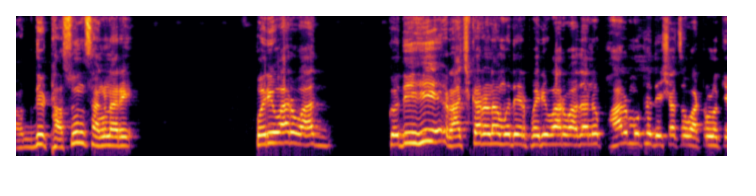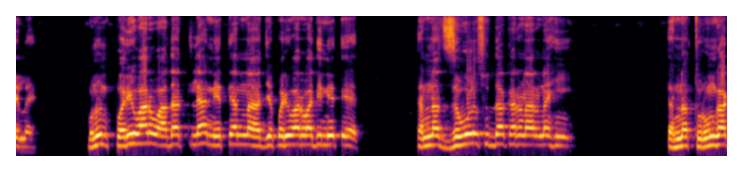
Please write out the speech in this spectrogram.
अगदी ठासून सांगणारे. परिवारवाद कधीही राजकारणामध्ये परिवारवादानं फार मोठं देशाचं वाटोळं केलंय. म्हणून परिवारवादातल्या नेत्यांना जे परिवारवादी नेते आहेत त्यांना जवळ सुद्धा करणार नाही. त्यांना तुरुंगात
